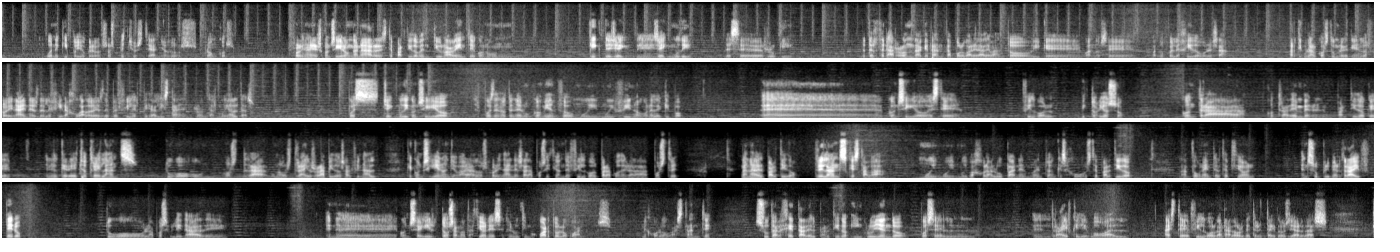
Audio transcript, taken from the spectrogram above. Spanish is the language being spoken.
buen equipo, yo creo, sospecho este año, los Broncos. Los 49ers consiguieron ganar este partido 21 a 20 con un kick de Jake, de Jake Moody, de ese rookie de tercera ronda que tanta polvareda levantó y que cuando, se, cuando fue elegido por esa particular costumbre que tienen los 49ers de elegir a jugadores de perfil especialista en rondas muy altas, pues Jake Moody consiguió después de no tener un comienzo muy, muy fino con el equipo, eh, consiguió este field goal victorioso contra, contra Denver en un partido que, en el que de hecho Trey Lance tuvo unos, unos drives rápidos al final que consiguieron llevar a los 49ers a la posición de field goal para poder a la postre ganar el partido. Trey Lance, que estaba muy, muy, muy bajo la lupa en el momento en que se jugó este partido. Lanzó una intercepción en su primer drive, pero tuvo la posibilidad de eh, conseguir dos anotaciones en el último cuarto, lo cual pues, mejoró bastante su tarjeta del partido, incluyendo pues el, el drive que llevó al, a este field goal ganador de 32 yardas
